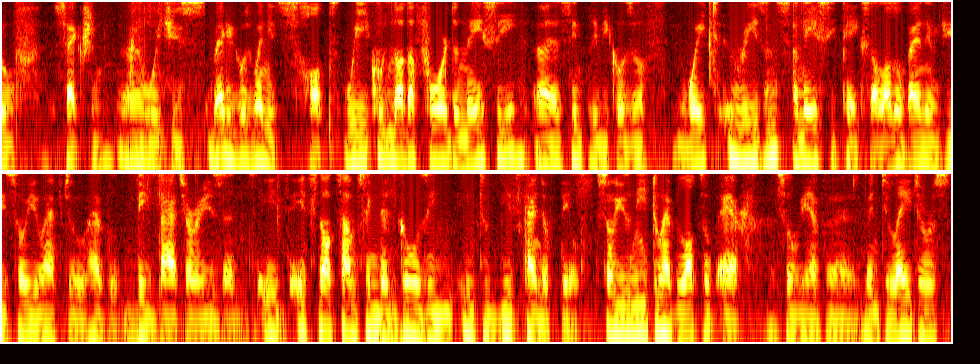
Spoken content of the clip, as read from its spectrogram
roof section, uh, which is very good when it's hot. We could not afford an AC uh, simply because of weight reasons. An AC takes a lot of energy, so you have to have big batteries, and it's it's not something that goes in into this kind of build. So you need to have lots of air. So we have uh, ventilators.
